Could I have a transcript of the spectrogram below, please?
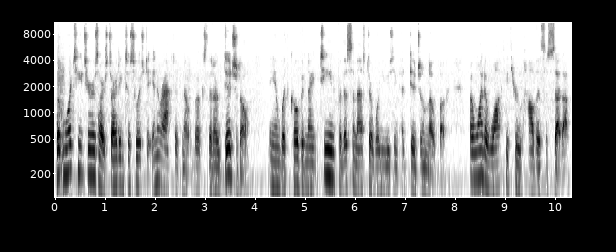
but more teachers are starting to switch to interactive notebooks that are digital and with COVID-19 for this semester, we're using a digital notebook. I want to walk you through how this is set up.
